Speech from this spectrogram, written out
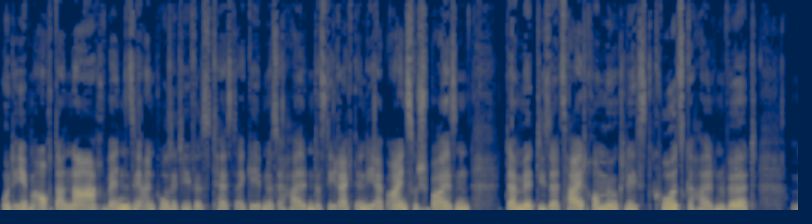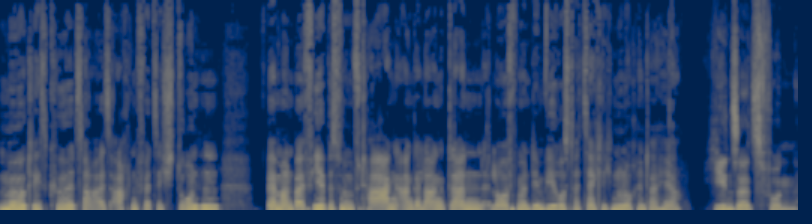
und eben auch danach danach, wenn Sie ein positives Testergebnis erhalten, das direkt in die App einzuspeisen, damit dieser Zeitraum möglichst kurz gehalten wird, möglichst kürzer als 48 Stunden. Wenn man bei vier bis fünf Tagen angelangt, dann läuft man dem Virus tatsächlich nur noch hinterher. Jenseits von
